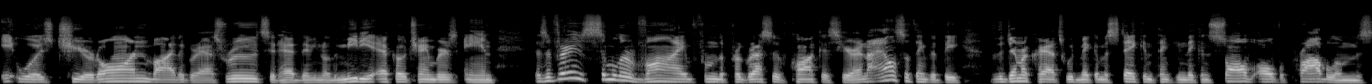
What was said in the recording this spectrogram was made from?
it was cheered on by the grassroots it had the you know the media echo chambers and there's a very similar vibe from the progressive caucus here. And I also think that the the Democrats would make a mistake in thinking they can solve all the problems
